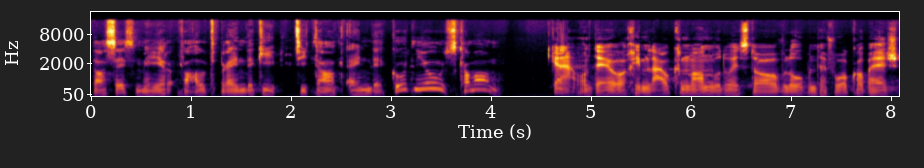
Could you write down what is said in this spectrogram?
dass es mehr Waldbrände gibt. Zitat Ende. Good News, come on. Genau, und der Joachim Laukenmann, wo du jetzt da lobend hervorgehoben hast,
